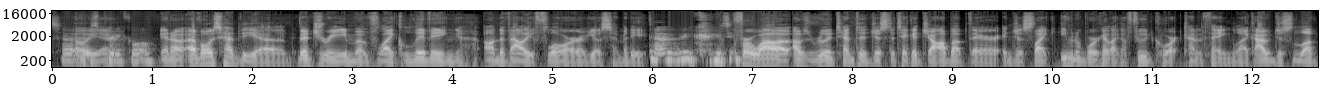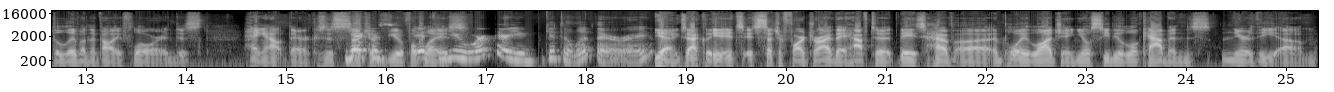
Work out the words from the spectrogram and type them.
So it Oh, was yeah. pretty cool. You know, I've always had the uh, the dream of like living on the valley floor of Yosemite. That would be crazy. For a while, I I was really tempted just to take a job up there and just like even work at like a food court kind of thing. Like I would just love to live on the valley floor and just hang out there because it's such a beautiful place. if you work there, you get to live there, right? Yeah, exactly. It's it's such a far drive. They have to they have uh, employee lodging. You'll see the little cabins near the um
